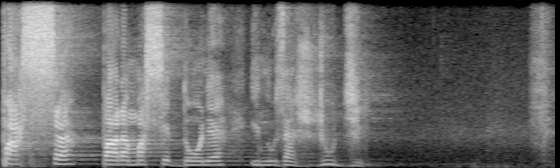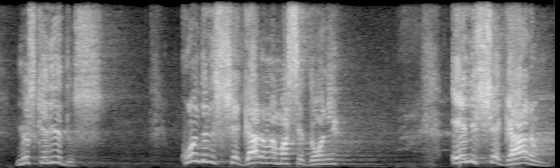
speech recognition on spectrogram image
passa para a Macedônia e nos ajude. Meus queridos, quando eles chegaram na Macedônia, eles chegaram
